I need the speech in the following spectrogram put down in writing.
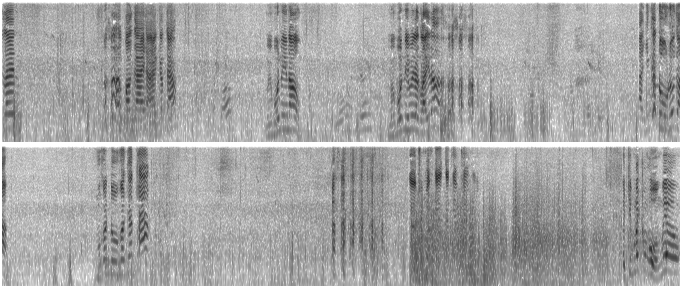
Lên. Ba gai hạ cá cháp 14 in không 14 in mới được lấy đó. À, những cá đù nữa kìa. Một con đù con cá tháp chúng mình cái cá tháp khác ở trước mắt không uổng biết không?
